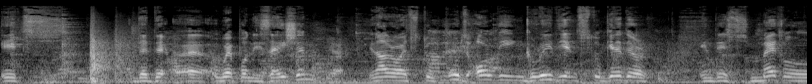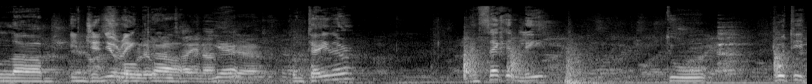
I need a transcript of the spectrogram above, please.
It's the, the uh, weaponization. Yeah. In other words, to put all the ingredients together in this metal um, engineering uh, container, yeah, yeah. container. And secondly, to put it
